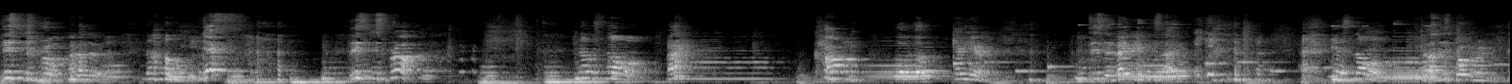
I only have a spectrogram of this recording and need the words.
This is broke Another No. Yes This is broke No, it's no. Huh? Come Look look Come here This is the baby inside Yes, no. No this broke already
